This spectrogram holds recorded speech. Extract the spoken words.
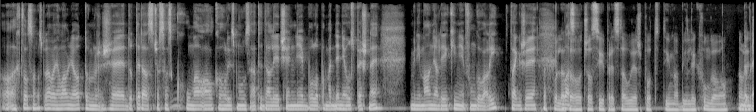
a chcel som rozprávať hlavne o tom, že doteraz, čo sa skúmal alkoholizmus a teda liečenie bolo pomerne neúspešné, minimálne lieky nefungovali, takže Tak podľa Vlast- toho, čo si predstavuješ pod tým, aby liek fungoval na Dobre,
